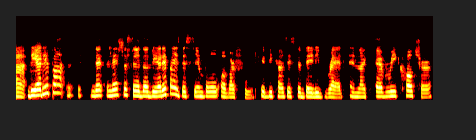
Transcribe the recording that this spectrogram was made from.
uh, the arepa, let, us just say that the arepa is the symbol of our food it, because it's the daily bread. And like every culture,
